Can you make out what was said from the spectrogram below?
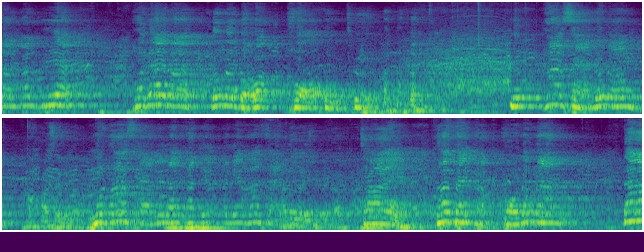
ดำตั้งเครียดพอได้มาน้องนันบอกว่าขอผมเถอะลดห้าแสนน้องนันทำพาสเสร็จเลยเหรอลดห้าแสนเลยนะคันเนี้ยคันเนี้ห้าแสนเลยใช่ไหมครับใช่ ถ้าแฟนคลับของน้องนันได้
